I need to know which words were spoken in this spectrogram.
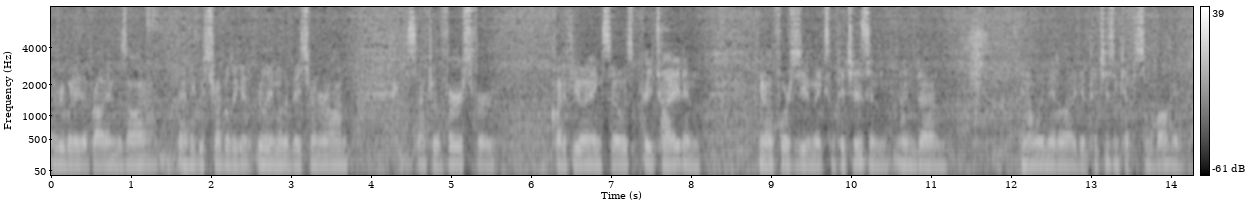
everybody that brought in was on. I think we struggled to get really another base runner on after the first for quite a few innings. So it was pretty tight, and you know, forces you to make some pitches. And and um, you know, we made a lot of good pitches and kept us in the ball game. So.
